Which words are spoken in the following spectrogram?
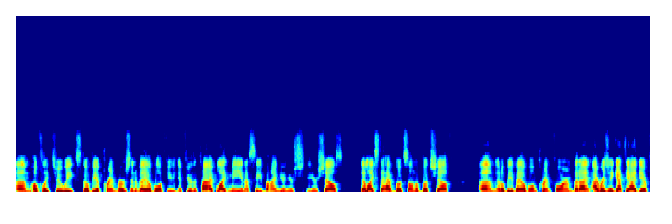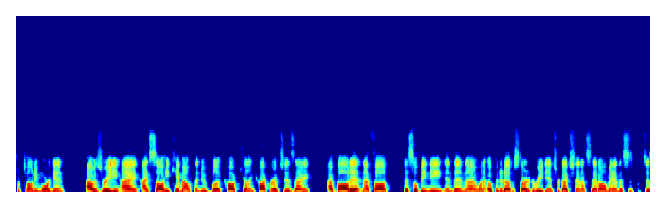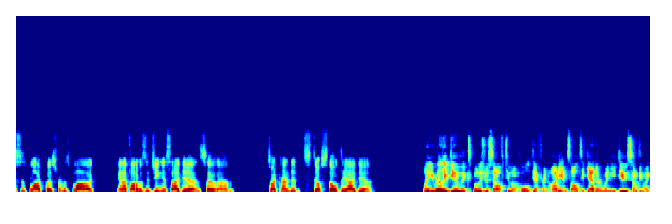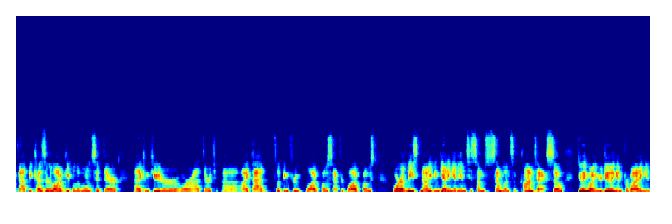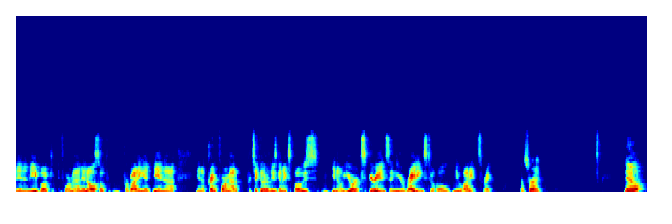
Um, hopefully, two weeks there'll be a print version available. If you if you're the type like me, and I see behind you in your your shelves that likes to have books on the bookshelf, um, it'll be available in print form. But I, I originally got the idea from Tony Morgan. I was reading, I, I saw he came out with a new book called Killing Cockroaches. I, I bought it and I thought this will be neat. And then uh, when I opened it up and started to read the introduction, I said, oh man, this is just his blog post from his blog. And I thought it was a genius idea. And so, um, so I kind of still stole the idea. Well, you really do expose yourself to a whole different audience altogether when you do something like that because there are a lot of people that won't sit there at a computer or at their uh, iPad flipping through blog post after blog post or at least not even getting it into some semblance of context. So doing what you're doing and providing it in an ebook format and also providing it in a in a print format particularly is going to expose you know your experience and your writings to a whole new audience, right? That's right. Now,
